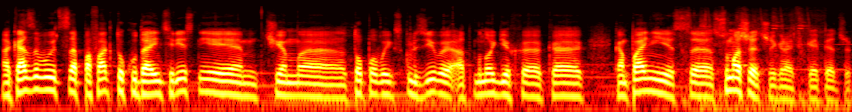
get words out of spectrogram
оказываются по факту куда интереснее, чем э, топовые эксклюзивы от многих э, компаний с э, сумасшедшей графикой, опять же.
